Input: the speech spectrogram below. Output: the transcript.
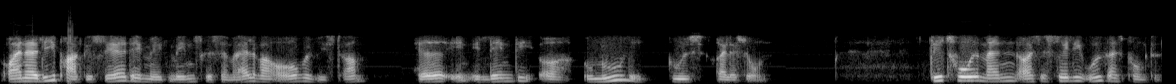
Og han havde lige praktiseret det med et menneske, som alle var overbevist om, havde en elendig og umulig Guds relation. Det troede manden også selv i udgangspunktet.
